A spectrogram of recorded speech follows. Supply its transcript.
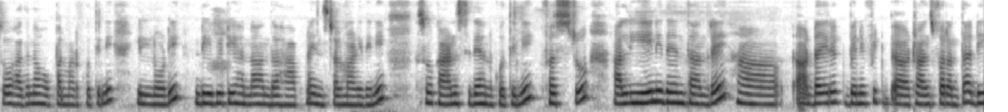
ಸೊ ಅದನ್ನು ಓಪನ್ ಮಾಡ್ಕೋತೀನಿ. ಇಲ್ಲಿ ನೋಡಿ ಡಿ ಬಿ ಟಿ ಅನ್ನೋ ಒಂದು ಆ್ಯಪ್ನ ಇನ್ಸ್ಟಾಲ್ ಮಾಡಿದ್ದೀನಿ. ಸೊ ಕಾಣಿಸ್ತಿದೆ ಅನ್ಕೋತೀನಿ. ಫಸ್ಟು ಅಲ್ಲಿ ಏನಿದೆ ಅಂತ ಅಂದರೆ ಡೈರೆಕ್ಟ್ ಬೆನಿಫಿಟ್ ಟ್ರಾನ್ಸ್ಫರ್ ಅಂತ ಡಿ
